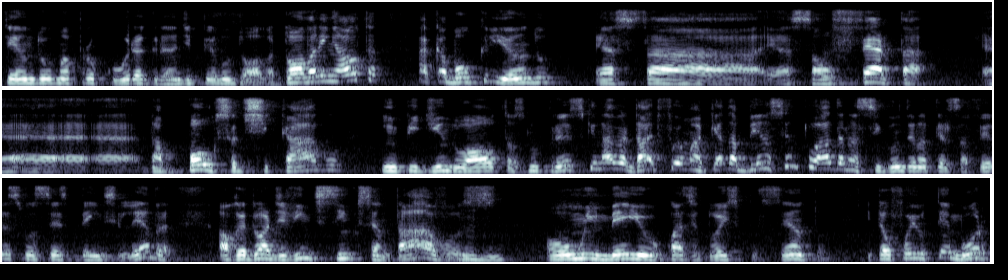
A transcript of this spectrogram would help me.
tendo uma procura grande pelo dólar. Dólar em alta acabou criando essa, essa oferta é, é, Bolsa de Chicago, impedindo altas no preço, que na verdade foi uma queda bem acentuada na segunda e na terça-feira, se você bem se lembra, ao redor de 25 centavos. Uhum ou 1,5%, quase 2%. Então foi o temor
